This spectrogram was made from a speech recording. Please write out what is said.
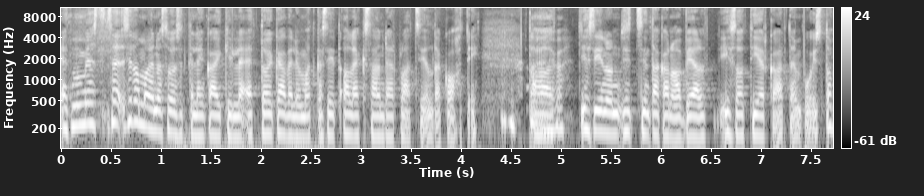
Et mun mielestä se, sitä mä aina suosittelen kaikille, että toi kävelymatka siitä Alexanderplatzilta kohti. hyvä. ja siinä on, sit siinä takana on vielä iso Tiergarten puisto,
